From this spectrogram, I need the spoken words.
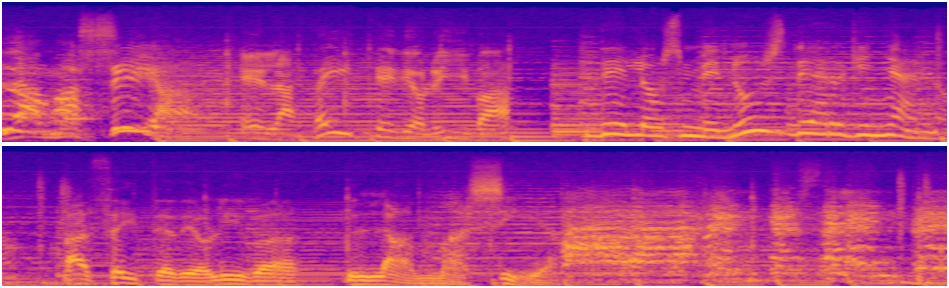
La masía, el aceite de oliva. De los menús de Arguiñano. Aceite de oliva, la masía. Para la gente excelente.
